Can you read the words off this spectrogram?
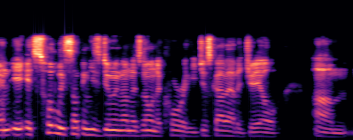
and it, it's totally something he's doing on his own accord. He just got out of jail, um,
